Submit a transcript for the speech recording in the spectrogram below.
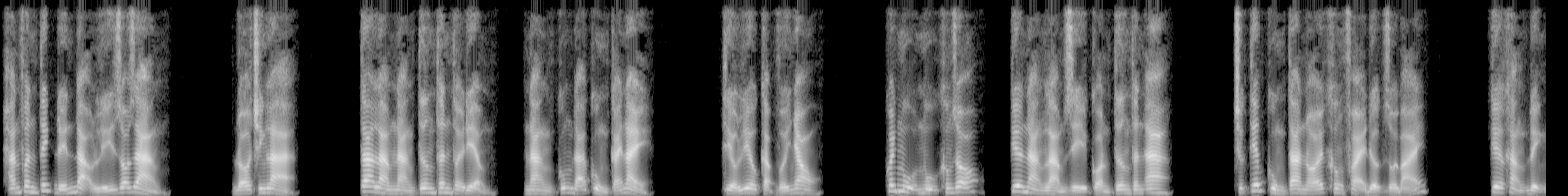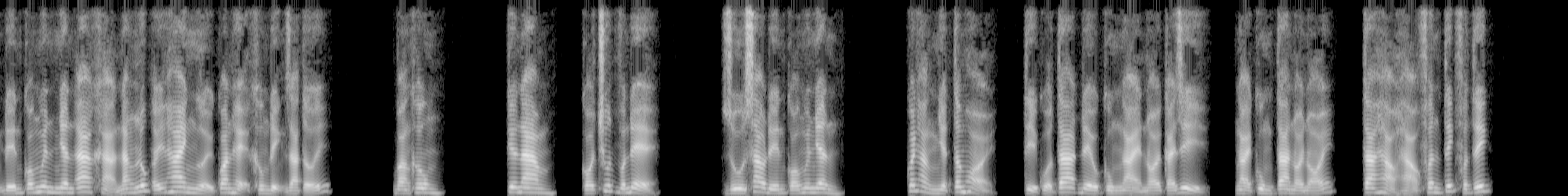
Hắn phân tích đến đạo lý rõ ràng. Đó chính là, ta làm nàng tương thân thời điểm, nàng cũng đã cùng cái này. Tiểu liêu cặp với nhau. Quách mụ mụ không rõ, kia nàng làm gì còn tương thân A. Trực tiếp cùng ta nói không phải được rồi bái. Kia khẳng định đến có nguyên nhân A khả năng lúc ấy hai người quan hệ không định ra tới. Bằng không. Kia nam, có chút vấn đề. Dù sao đến có nguyên nhân. Quách Hằng nhiệt tâm hỏi, tỷ của ta đều cùng ngài nói cái gì, ngài cùng ta nói nói, ta hảo hảo phân tích phân tích.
